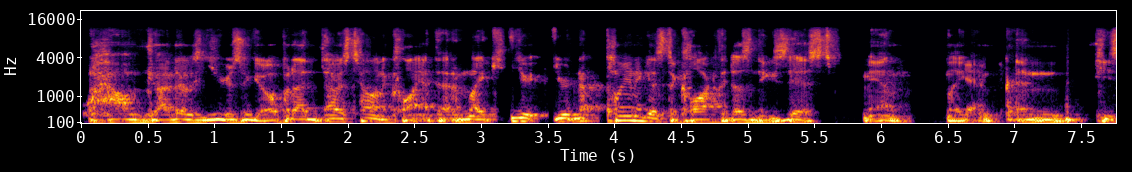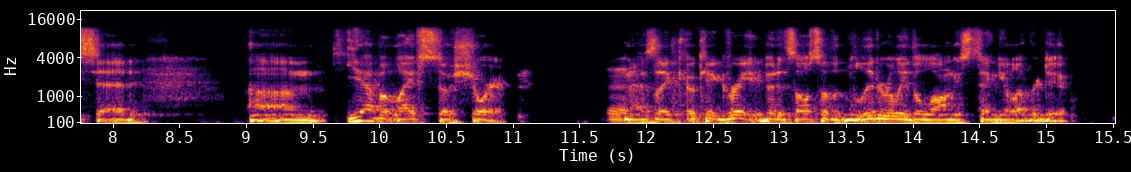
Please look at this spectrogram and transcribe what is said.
wow, God, that was years ago. But I, I was telling a client that I'm like, you're, you're not playing against a clock that doesn't exist, man. Like, yeah. and he said, um, yeah, but life's so short. Mm. And I was like, okay, great. But it's also literally the longest thing you'll ever do.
